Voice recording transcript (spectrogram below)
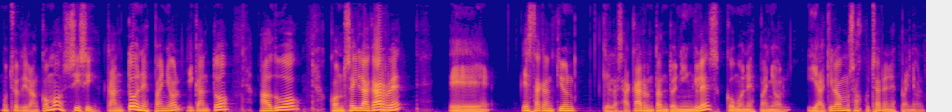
Muchos dirán, ¿cómo? Sí, sí, cantó en español y cantó a dúo con Sheila Garrett eh, esta canción que la sacaron tanto en inglés como en español. Y aquí la vamos a escuchar en español.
